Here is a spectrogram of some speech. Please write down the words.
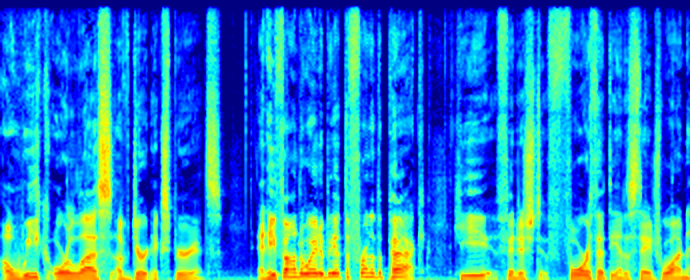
a week or less of dirt experience. And he found a way to be at the front of the pack. He finished fourth at the end of stage one,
